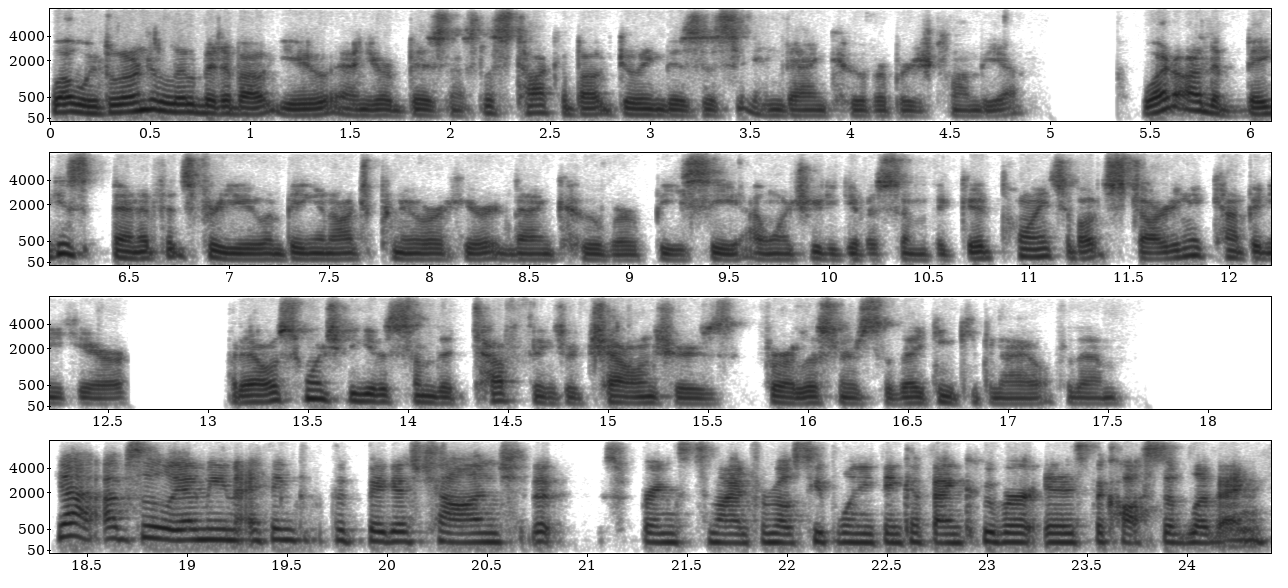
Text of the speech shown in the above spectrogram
Well, we've learned a little bit about you and your business. Let's talk about doing business in Vancouver, British Columbia. What are the biggest benefits for you in being an entrepreneur here in Vancouver, BC? I want you to give us some of the good points about starting a company here, but I also want you to give us some of the tough things or challenges for our listeners so they can keep an eye out for them. Yeah, absolutely. I mean, I think the biggest challenge that springs to mind for most people when you think of Vancouver is the cost of living.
